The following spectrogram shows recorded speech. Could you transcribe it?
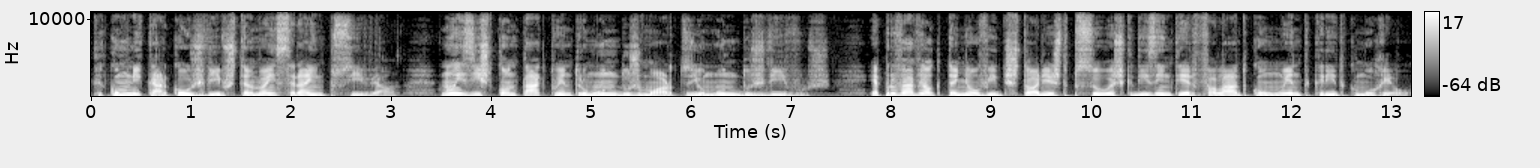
que comunicar com os vivos também será impossível. Não existe contacto entre o mundo dos mortos e o mundo dos vivos. É provável que tenha ouvido histórias de pessoas que dizem ter falado com um ente querido que morreu.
